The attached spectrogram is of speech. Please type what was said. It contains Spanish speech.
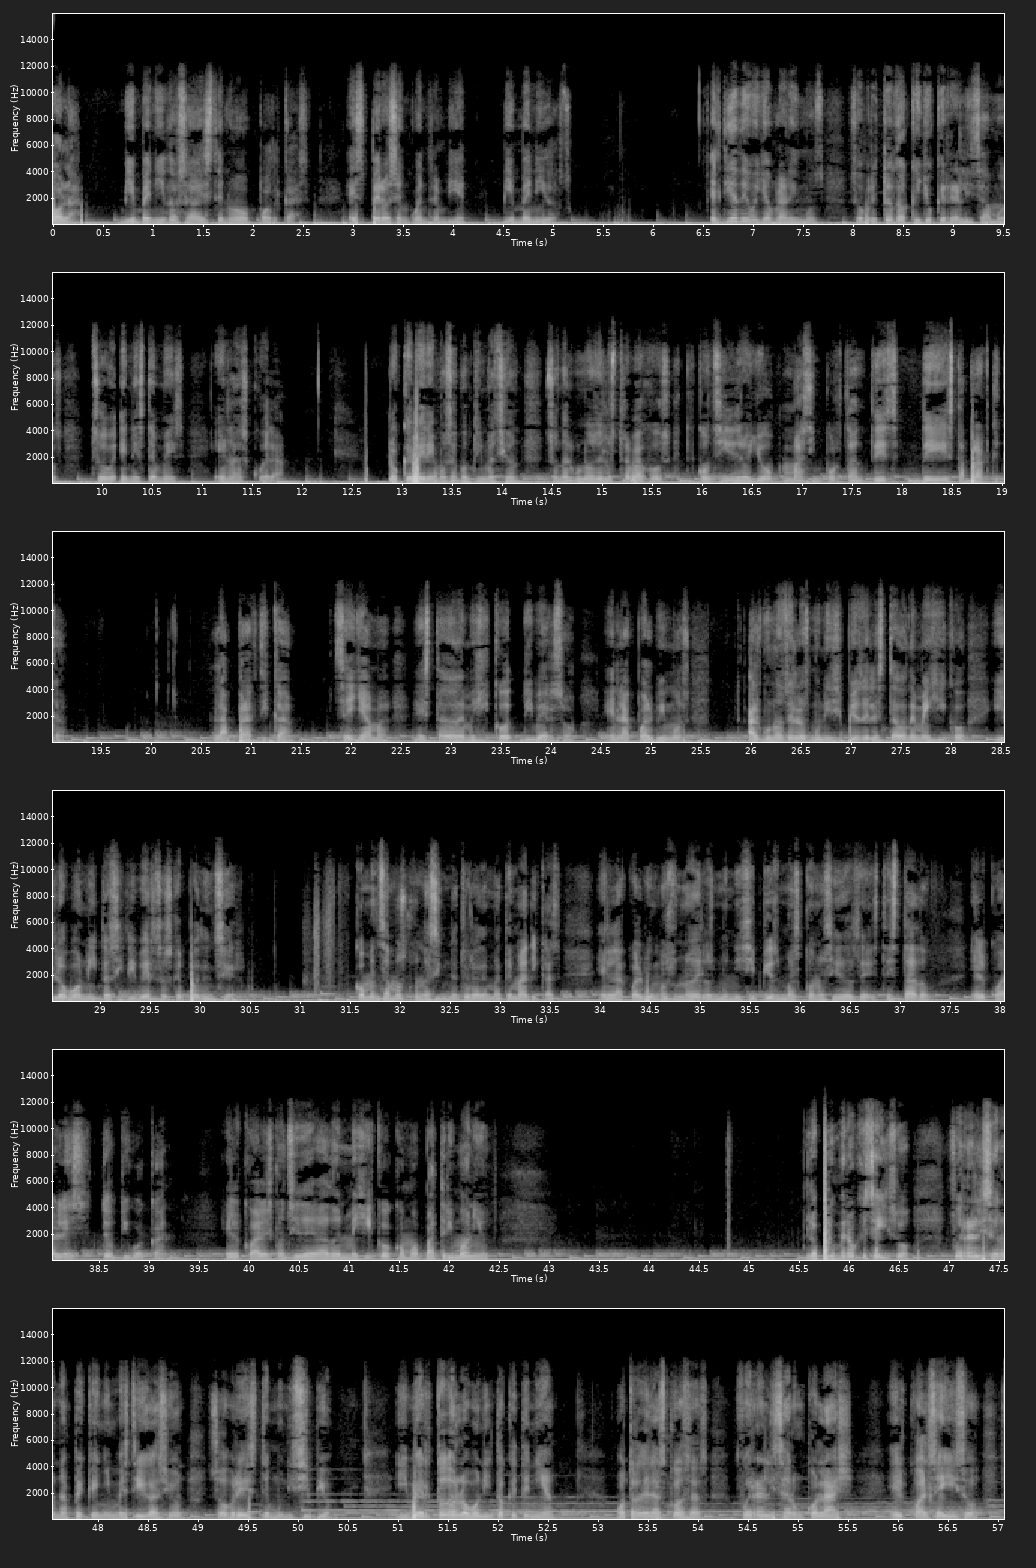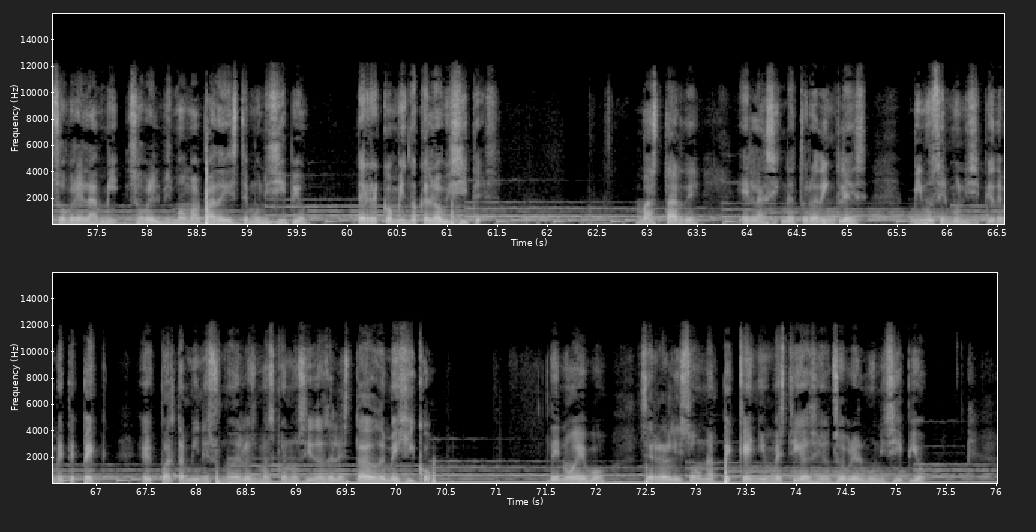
Hola, bienvenidos a este nuevo podcast. Espero se encuentren bien. Bienvenidos. El día de hoy hablaremos sobre todo aquello que realizamos en este mes en la escuela. Lo que veremos a continuación son algunos de los trabajos que considero yo más importantes de esta práctica. La práctica se llama Estado de México Diverso, en la cual vimos algunos de los municipios del Estado de México y lo bonitos y diversos que pueden ser. Comenzamos con la asignatura de matemáticas, en la cual vimos uno de los municipios más conocidos de este estado, el cual es Teotihuacán, el cual es considerado en México como patrimonio. Lo primero que se hizo fue realizar una pequeña investigación sobre este municipio y ver todo lo bonito que tenía. Otra de las cosas fue realizar un collage, el cual se hizo sobre, el mismo mapa de este municipio. Te recomiendo que lo visites. Más tarde, en la asignatura de inglés, vimos el municipio de Metepec, el cual también es uno de los más conocidos del Estado de México. De nuevo, se realizó una pequeña investigación sobre el municipio,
